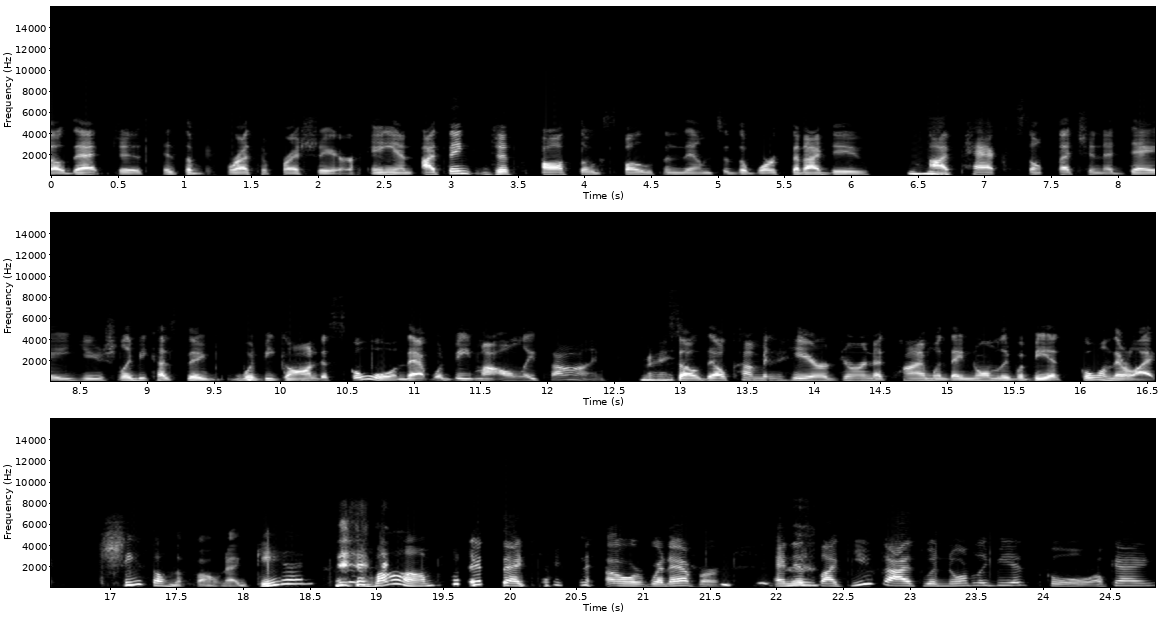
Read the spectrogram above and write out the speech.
so that just is a breath of fresh air. And I think just also exposing them to the work that I do. Mm-hmm. I pack so much in a day usually because they would be gone to school and that would be my only time. Right. So they'll come in here during a time when they normally would be at school and they're like, she's on the phone again. Mom, it's that, you know, or whatever. And it's like, you guys would normally be at school. Okay.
